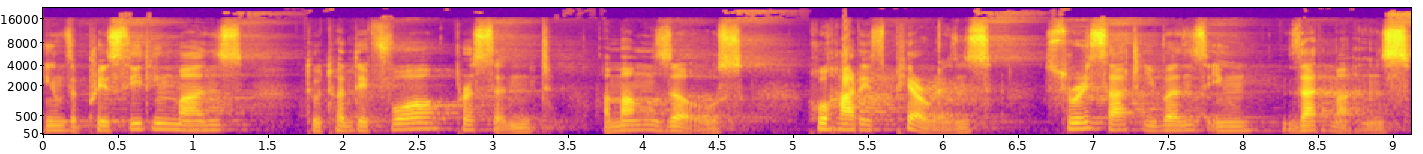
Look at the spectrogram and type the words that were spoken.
in the preceding months to 24% among those who had experienced three such events in that month.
